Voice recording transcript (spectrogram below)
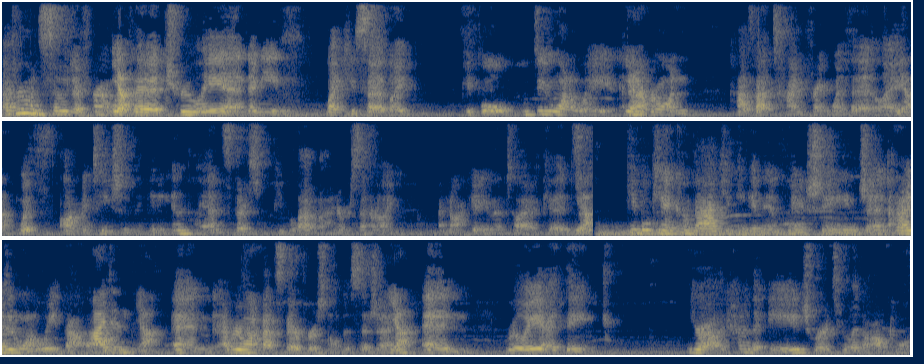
everyone's so different Yeah. with it, truly. And I mean, like you said, like people do want to wait, and Yeah. everyone has that time frame with it. Like Yeah. with augmentations and getting implants, there's people that 100% are like, I'm not getting them until I have kids. Yeah. People can't come back, you can get an implant exchange, and I didn't want to wait that long. I didn't. Yeah. And everyone, that's their personal decision. Yeah. And really, I think you're at like kind of the age where it's really the optimal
